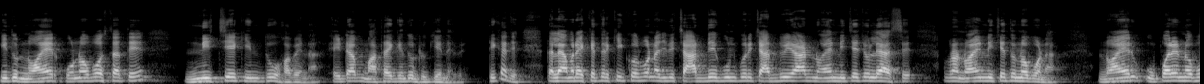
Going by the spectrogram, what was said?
কিন্তু নয়ের কোনো অবস্থাতে নিচে কিন্তু হবে না, এটা মাথায় কিন্তু ঢুকিয়ে নেবে। ঠিক আছে? তাহলে আমরা এক্ষেত্রে কী করব না, যদি চার দিয়ে গুণ করি, চার দুই আট নয়ের নিচে চলে আসে, আমরা নয়ের নিচে তো নেব না। নয়ের উপরে নেব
